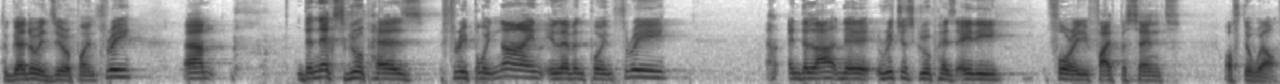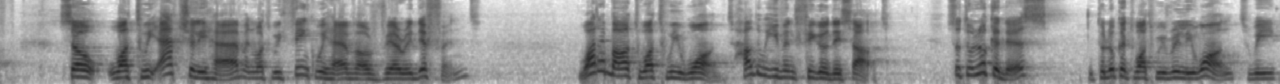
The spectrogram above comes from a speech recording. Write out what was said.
Together with 0.3. Um, the next group has 3.9, 11.3, and the, the richest group has 84, 85% of the wealth. So what we actually have and what we think we have are very different. What about what we want? How do we even figure this out? So to look at this, to look at what we really want, we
